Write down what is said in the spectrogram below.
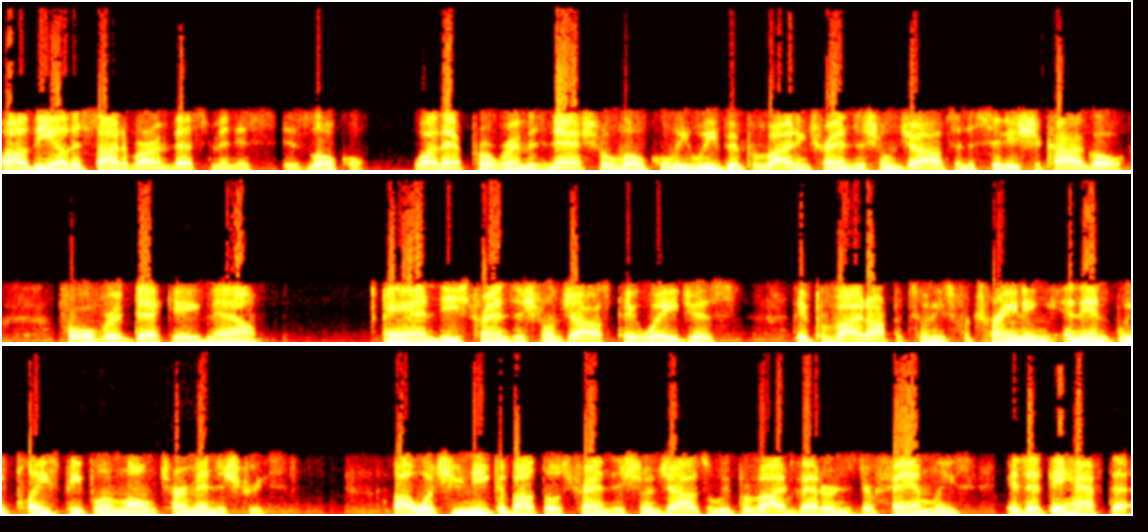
Uh, the other side of our investment is, is local. While that program is national, locally, we've been providing transitional jobs in the city of Chicago for over a decade now. And these transitional jobs pay wages, they provide opportunities for training, and then we place people in long term industries. Uh, what's unique about those transitional jobs that we provide veterans, their families, is that they have to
